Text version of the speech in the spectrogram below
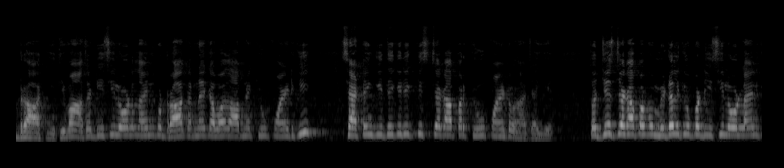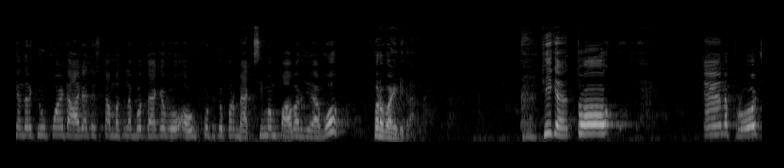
ड्रा की थी। वहाँ से डीसी लोड लाइन को ड्रा करने के बाद आपने क्यू पॉइंट की सेटिंग की थी कि जी किस जगह पर क्यू पॉइंट होना चाहिए। तो जिस जगह पर वो मिडल के ऊपर डीसी लोड लाइन के अंदर क्यू पॉइंट आ जाए तो इसका मतलब होता है कि वो आउटपुट के ऊपर मैक्सिमम पावर जो है वो प्रोवाइड कर रहा है। ठीक है तो an approach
